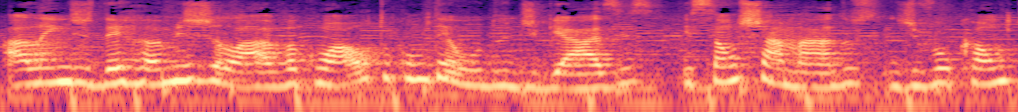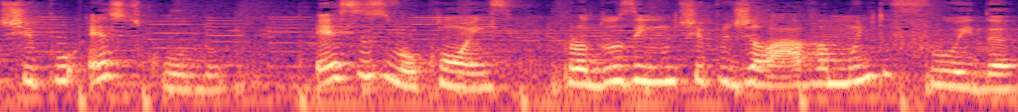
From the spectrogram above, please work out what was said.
além de derrames de lava com alto conteúdo de gases e são chamados de vulcão tipo escudo. Esses vulcões produzem um tipo de lava muito fluida,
